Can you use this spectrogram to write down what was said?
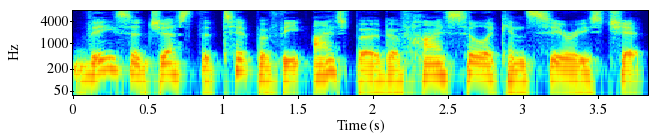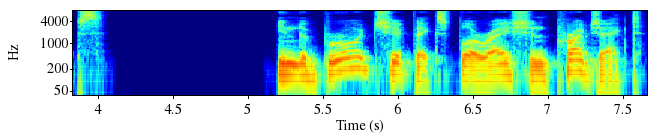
These are just the tip of the iceberg of HiSilicon series chips. In the Broad Chip Exploration project,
